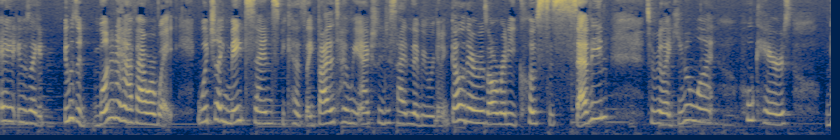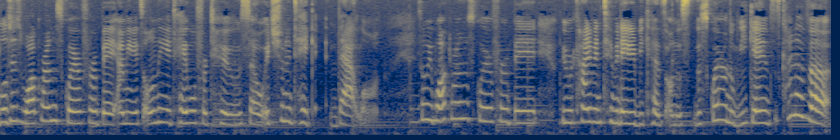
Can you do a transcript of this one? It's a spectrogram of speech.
and it was like a, it was a one and a half hour wait, which like made sense because like by the time we actually decided that we were gonna go there, it was already close to seven. So we were like, you know what? Who cares? We'll just walk around the square for a bit. I mean, it's only a table for two, so it shouldn't take that long. So we walked around the square for a bit. We were kind of intimidated because on the the square on the weekends it's kind of a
